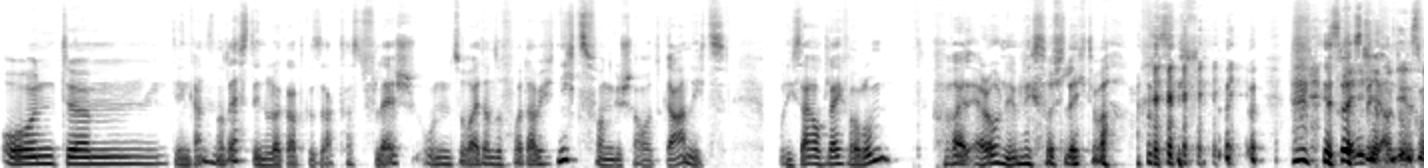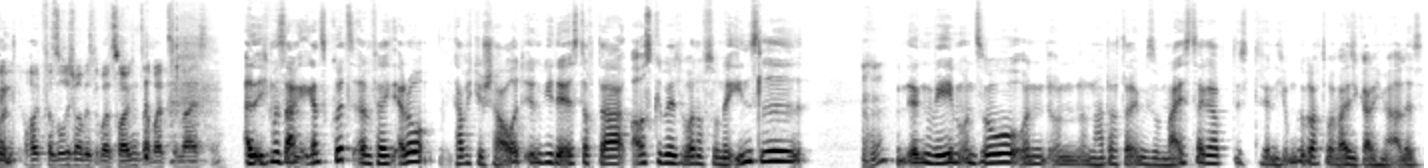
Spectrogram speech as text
Und ähm, den ganzen Rest, den du da gerade gesagt hast, Flash und so weiter und so fort, da habe ich nichts von geschaut, gar nichts. Und ich sage auch gleich warum, weil Arrow nämlich so schlecht war. das kenne ich ja von dir, deswegen heute versuche ich mal ein bisschen Überzeugungsarbeit zu leisten. Also ich muss sagen, ganz kurz, ähm, vielleicht Arrow, habe ich geschaut, irgendwie, der ist doch da ausgebildet worden auf so einer Insel mhm. von irgendwem und so und, und, und hat doch da irgendwie so einen Meister gehabt, ist der nicht umgebracht worden, weiß ich gar nicht mehr alles.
